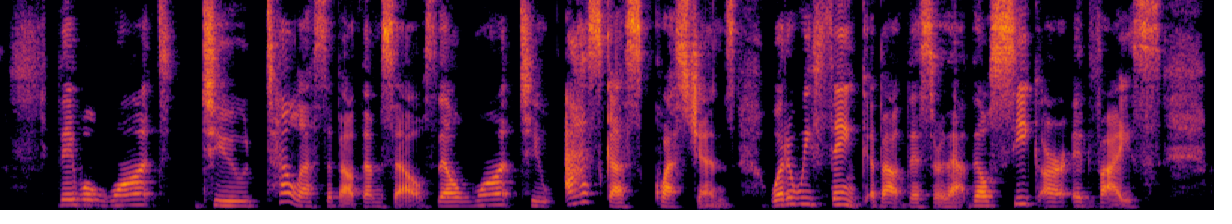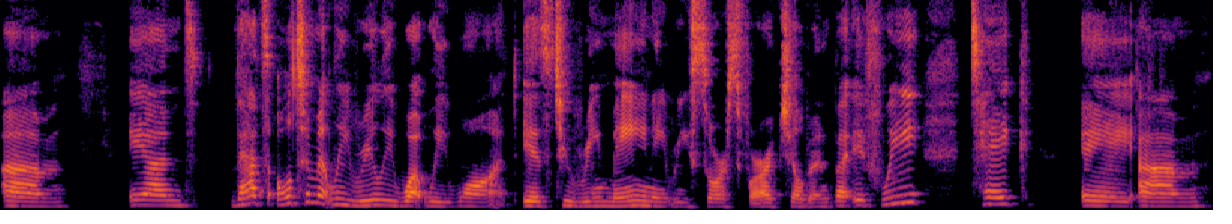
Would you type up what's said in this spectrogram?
They will want to tell us about themselves. They'll want to ask us questions. What do we think about this or that? They'll seek our advice. Um, and that's ultimately really what we want is to remain a resource for our children. But if we take a um,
